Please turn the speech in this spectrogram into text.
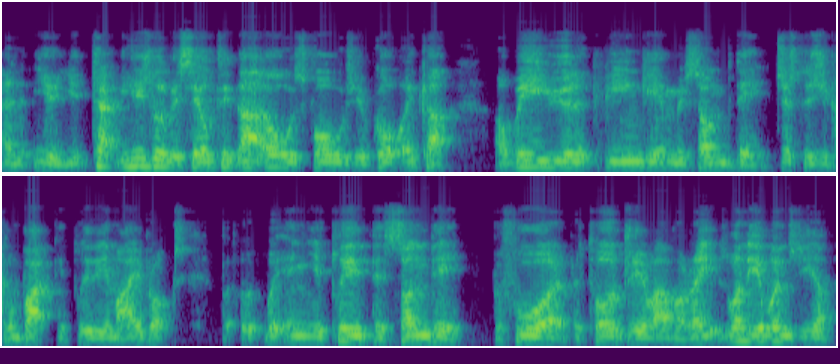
And you, you tip, usually with Celtic, that always falls. You've got like a away European game with somebody just as you come back to play the Ibrox. But when you played the Sunday before at Pittodrie or whatever, right? It's one of the ones where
